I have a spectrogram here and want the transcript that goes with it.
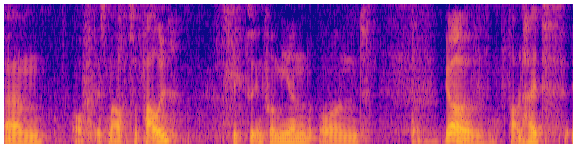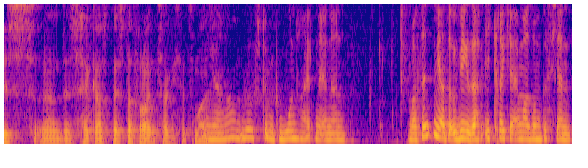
Ähm, oft ist man auch zu faul, sich zu informieren und ja, Faulheit ist äh, des Hackers bester Freund, sage ich jetzt mal. Ja, stimmt. Gewohnheiten ändern. Was sind denn jetzt? Also wie gesagt, ich kriege ja immer so ein bisschen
